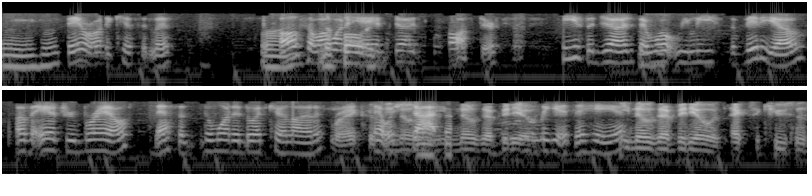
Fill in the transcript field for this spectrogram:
Mhm. They are on the kissing list. Right. Also, I The want to add Judge Foster. He's the judge that Mhm. won't release the video of Andrew Brown That's a, the one in North Carolina. Right, because That he was knows, shot. he knows that video. At the head. He knows that video is execution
